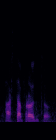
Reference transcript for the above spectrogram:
Hasta pronto.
